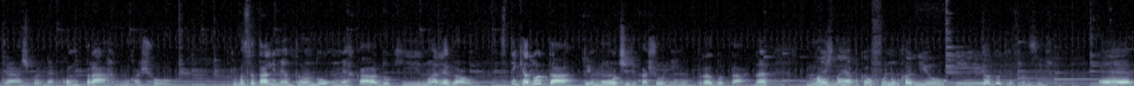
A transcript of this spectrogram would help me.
entre aspas, né, comprar um cachorro. Porque você está alimentando um mercado que não é legal. Você tem que adotar. Tem um monte de cachorrinho para adotar, né? Mas na época eu fui num canil e adotei Francisco. É,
